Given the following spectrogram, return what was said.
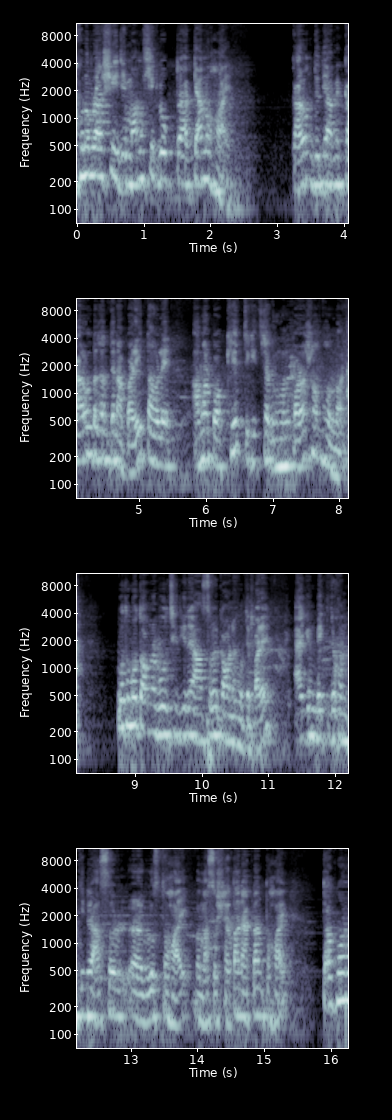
এখন আমরা আসি যে মানসিক রোগটা কেন হয়? কারণ যদি আমি কারণটা জানতে না পারি, তাহলে আমার পক্ষে চিকিৎসা গ্রহণ করা সম্ভব নয়। প্রথমত আমরা বলছি দিনের আসরের কারণে হতে পারে। একজন ব্যক্তি যখন দিনের আসর গ্রস্ত হয় বা মাসর শয়তান আক্রান্ত হয়, তখন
